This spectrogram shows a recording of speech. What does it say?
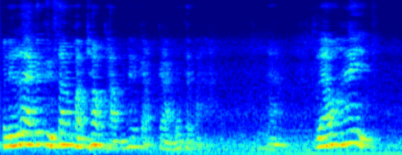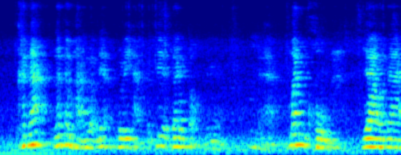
ประเด็นแรกก็คือสร้างความชอบธรรมให้กับการรัฐประหารนะแล้วให้คณะรัฐประหารเหล่านี้บริหารประเทศได้ต่อเนื่องนะฮะมั่นคงยาวนาน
